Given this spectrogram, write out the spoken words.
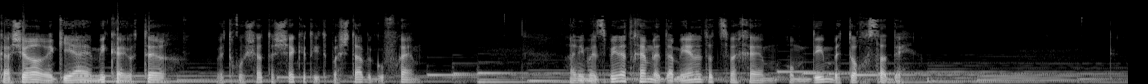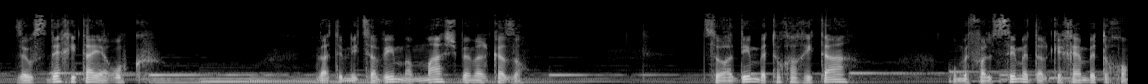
כאשר הרגיעה העמיקה יותר ותחושת השקט התפשטה בגופכם, אני מזמין אתכם לדמיין את עצמכם עומדים בתוך שדה. זהו שדה חיטה ירוק, ואתם ניצבים ממש במרכזו. צועדים בתוך החיטה ומפלסים את דרככם בתוכו.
